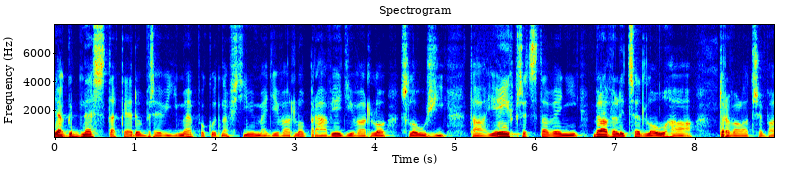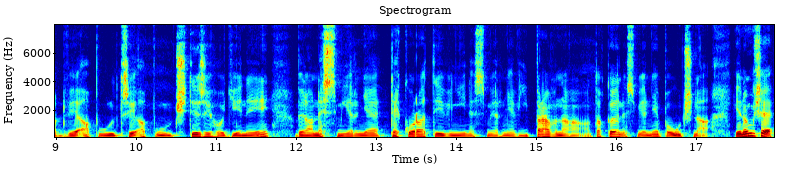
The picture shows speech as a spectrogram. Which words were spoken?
jak dnes také dobře víme, pokud navštívíme divadlo, právě divadlo slouží. Ta jejich představení byla velice dlouhá, trvala třeba dvě a půl, tři a půl, čtyři hodiny, byla nesmírně dekorativní, nesmírně výpravná a také nesmírně poučná. Jenomže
